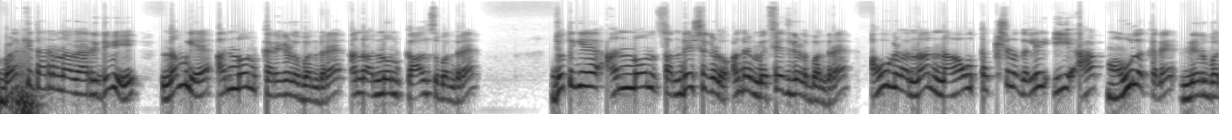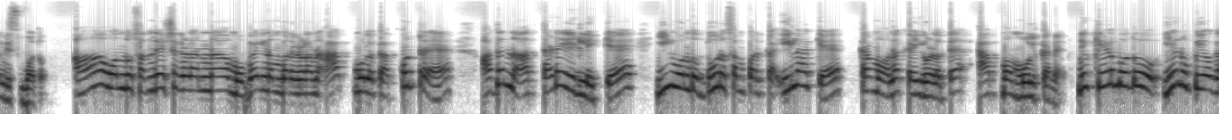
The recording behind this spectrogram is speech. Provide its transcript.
ಬಳಕೆದಾರ ನಾವ್ ಯಾರಿದ್ದೀವಿ, ನಮ್ಗೆ ಅನ್ನೋನ್ ಕರೆಗಳು ಬಂದ್ರೆ ಅನ್ನೋನ್ ಕಾಲ್ಸ್ ಬಂದ್ರೆ, ಜೊತೆಗೆ ಅನ್ನೋನ್ ಸಂದೇಶಗಳು ಅಂದ್ರೆ ಮೆಸೇಜ್ಗಳು ಬಂದ್ರೆ ಅವುಗಳನ್ನ ನಾವು ತಕ್ಷಣದಲ್ಲಿ ಈ ಆಪ್ ಮೂಲಕನೇ ನಿರ್ಬಂಧಿಸಬಹುದು ಆ ಒಂದು ಸಂದೇಶಗಳನ್ನ ಮೊಬೈಲ್ ನಂಬರ್ಗಳನ್ನ ಆಪ್ ಮೂಲಕ ಕೊಟ್ರೆ ಅದನ್ನ ತಡೆ ಇಡ್ಲಿಕ್ಕೆ ಈ ಒಂದು ದೂರ ಸಂಪರ್ಕ ಇಲಾಖೆ ಕ್ರಮವನ್ನ ಕೈಗೊಳ್ಳುತ್ತೆ ಆಪ್ ಮೂಲಕನೇ. ನೀವು ಕೇಳ್ಬೋದು, ಏನ್ ಉಪಯೋಗ?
